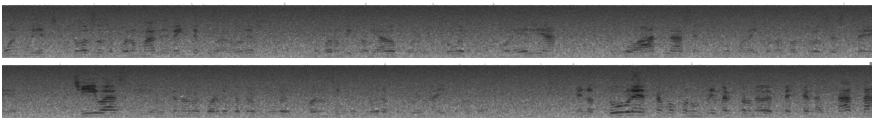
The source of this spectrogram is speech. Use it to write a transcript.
muy muy exitoso, se fueron más de 20 jugadores que fueron victoriados por los clubes como Morelia, tuvo Atlas, estuvo por ahí con nosotros este Chivas y ahorita no recuerdo qué otros clubes, fueron cinco clubes los que estuvieron ahí con nosotros. En octubre estamos con un primer torneo de pesca en Altata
